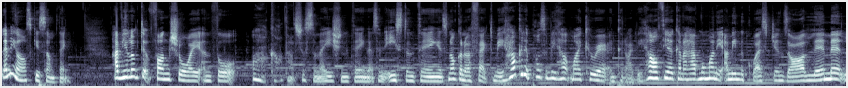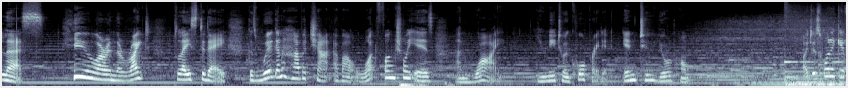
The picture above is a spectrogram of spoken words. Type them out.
Let me ask you something. Have you looked at feng shui and thought, oh God, that's just an Asian thing, that's an Eastern thing, it's not going to affect me. How could it possibly help my career? And could I be healthier? Can I have more money? I mean, the questions are limitless. You are in the right place today because we're going to have a chat about what feng shui is and why you need to incorporate it into your home. I just want to give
